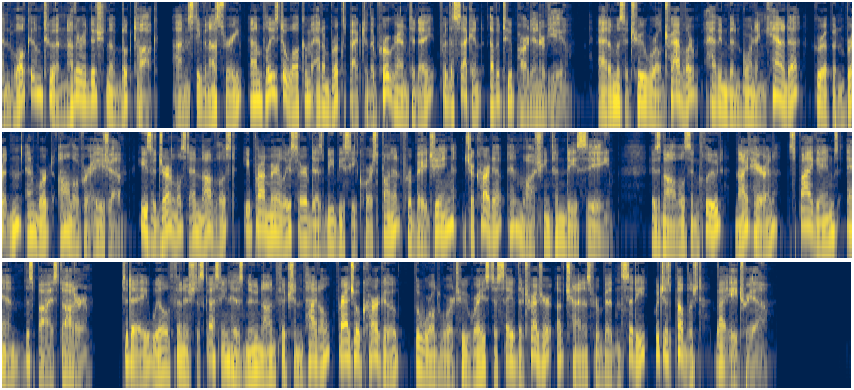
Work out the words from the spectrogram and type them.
and welcome to another edition of Book Talk. I'm Stephen Usery, and I'm pleased to welcome Adam Brookes back to the program today for the second of a two part interview. Adam is a true world traveler, having been born in Canada, grew up in Britain, and worked all over Asia. He's a journalist and novelist. He primarily served as BBC correspondent for Beijing, Jakarta, and Washington, D.C. His novels include Night Heron, Spy Games, and The Spy's Daughter. Today, we'll finish discussing his new nonfiction title, Fragile Cargo The World War II Race to Save the Treasure of China's Forbidden City, which is published by Atria.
